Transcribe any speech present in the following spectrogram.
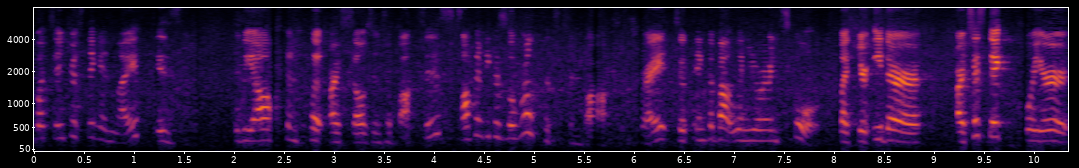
what's interesting in life is we often put ourselves into boxes, often because the world puts us in boxes, right? So think about when you were in school. Like you're either artistic or you're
